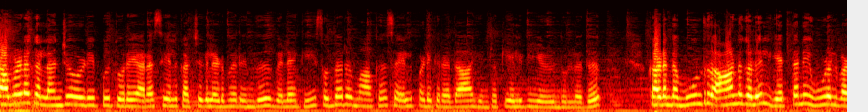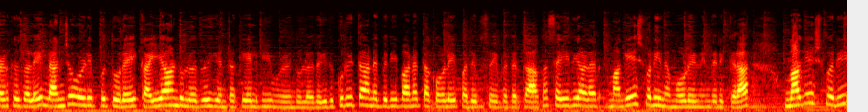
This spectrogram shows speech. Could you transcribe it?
தமிழக லஞ்ச ஒழிப்பு துறை அரசியல் கட்சிகளிடமிருந்து விலகி சுதந்திரமாக செயல்படுகிறதா என்ற கேள்வி எழுந்துள்ளது. கடந்த மூன்று ஆண்டுகளில் எத்தனை ஊழல் வழக்குகளை லஞ்ச ஒழிப்புத்துறை கையாண்டுள்ளது என்ற கேள்வியும் எழுந்துள்ளது. இது குறித்தான விரிவான தகவலை பதிவு செய்வதற்காக செய்தியாளர் மகேஸ்வரி நம்மோடு இணைந்திருக்கிறார். மகேஸ்வரி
